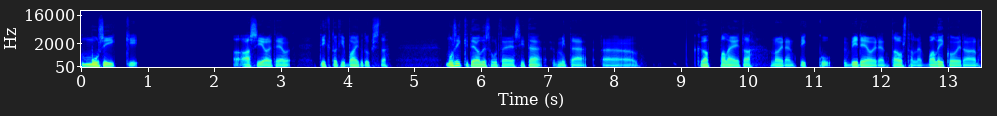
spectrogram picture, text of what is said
musiikkiasioita ja TikTokin vaikutuksista musiikkiteollisuuteen ja sitä, mitä ää, kappaleita noiden pikkuvideoiden taustalle valikoidaan,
